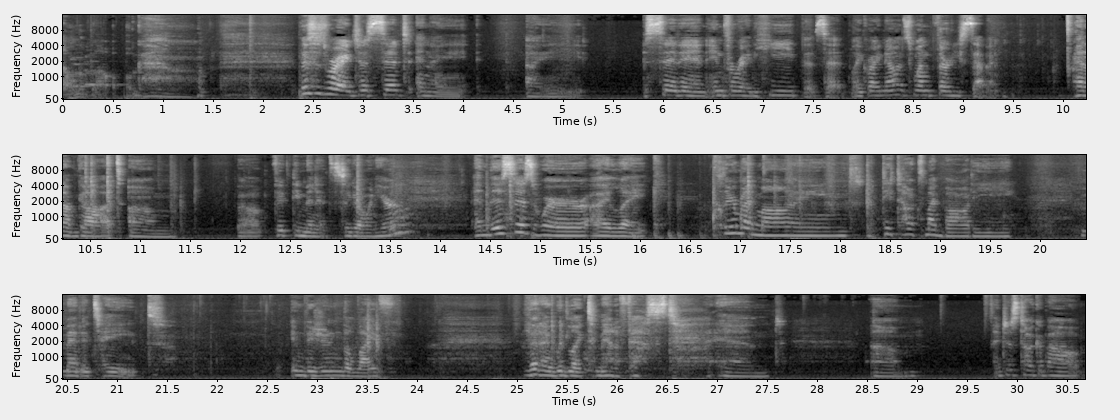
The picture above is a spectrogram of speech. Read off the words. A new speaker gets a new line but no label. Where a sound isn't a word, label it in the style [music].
on the blog. this is where I just sit and I I sit in infrared heat that's at like right now it's 137 and I've got um about 50 minutes to go in here. And this is where I like clear my mind, detox my body, meditate, envision the life that I would like to manifest. And um, I just talk about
